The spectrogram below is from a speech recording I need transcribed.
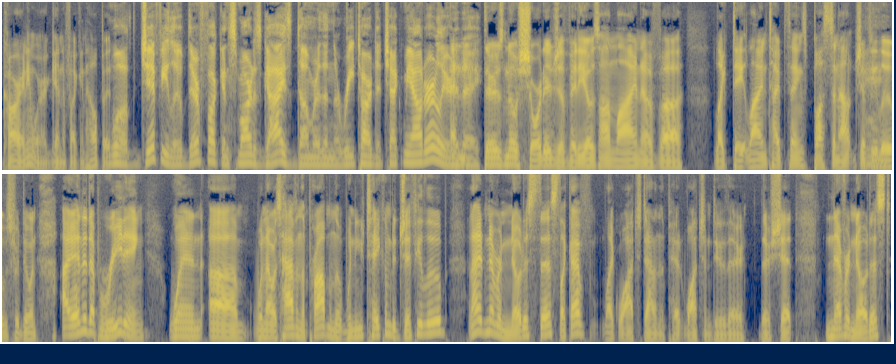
car anywhere again if I can help it. Well, Jiffy Lube, they're fucking smartest guys, dumber than the retard that checked me out earlier and today. there's no shortage of videos online of uh, like Dateline type things, busting out Jiffy Lubes for doing. I ended up reading when um when I was having the problem that when you take them to Jiffy Lube, and I've never noticed this. Like I've like watched down in the pit, watch them do their their shit. Never noticed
